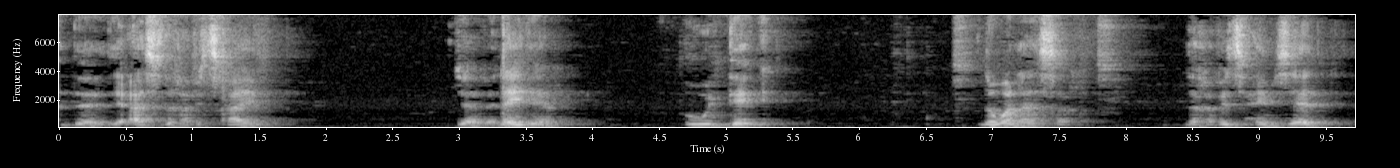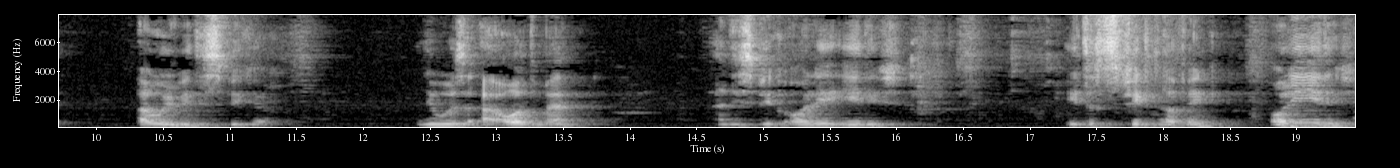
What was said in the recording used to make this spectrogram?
And uh, they asked the Chafetz Chaim, do you have a leader who will take? No one answered. The Chafetz Chaim said, I will be the speaker. And he was an old man, and he speak only Yiddish. He doesn't speak nothing, only Yiddish.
